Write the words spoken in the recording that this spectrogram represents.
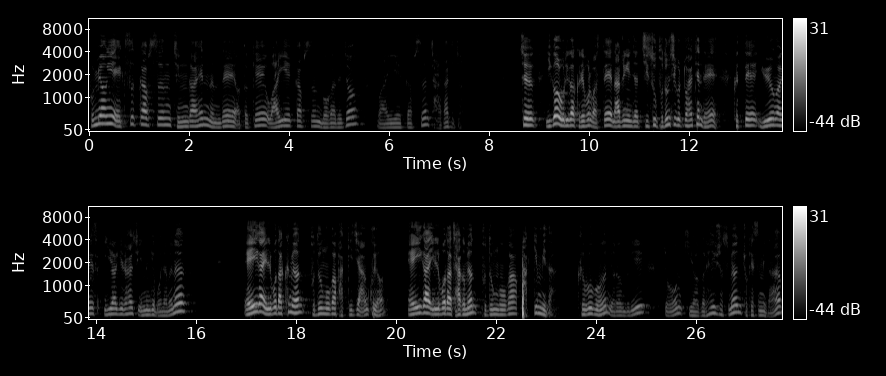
분명히 x 값은 증가했는데 어떻게 y의 값은 뭐가 되죠? y의 값은 작아지죠. 즉 이걸 우리가 그래프로 봤을 때 나중에 이제 지수 부등식을 또 할 텐데 그때 유용하게 사- 이야기를 할 수 있는 게 뭐냐면은 a가 1보다 크면 부등호가 바뀌지 않고요. a가 1보다 작으면 부등호가 바뀝니다. 그 부분 여러분들이 좀 기억을 해 주셨으면 좋겠습니다.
